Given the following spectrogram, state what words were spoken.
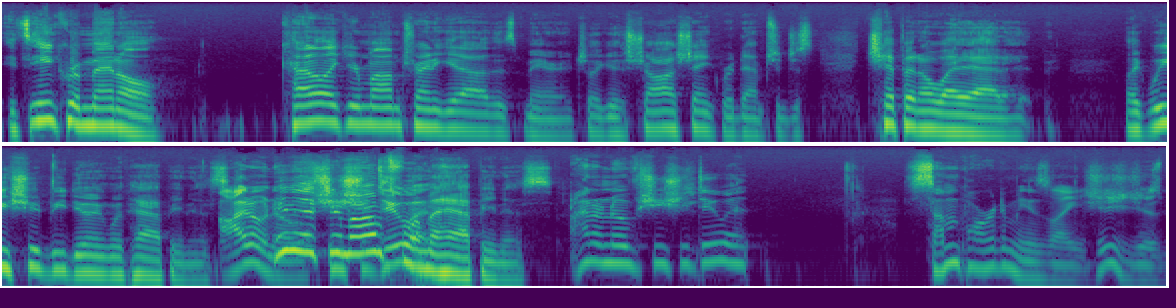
it's incremental. Kind of like your mom trying to get out of this marriage, like a Shawshank redemption, just chipping away at it. Like we should be doing with happiness. I don't know Maybe if that's she your should mom's do form it. of happiness. I don't know if she should do it. Some part of me is like, she should just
